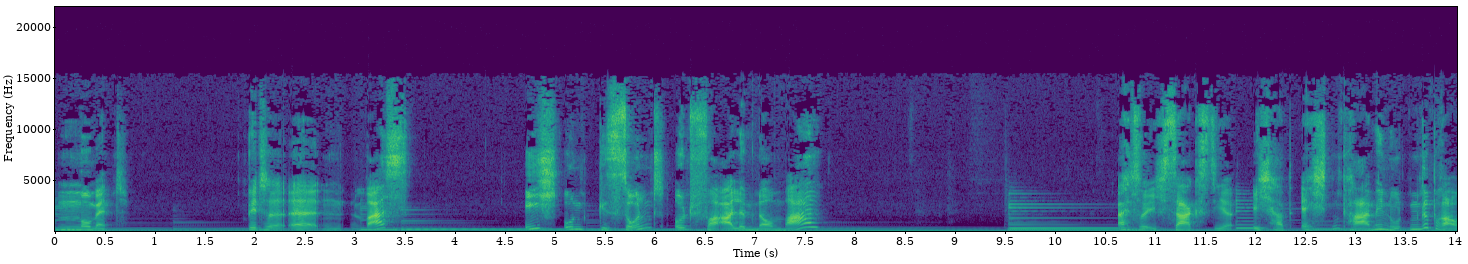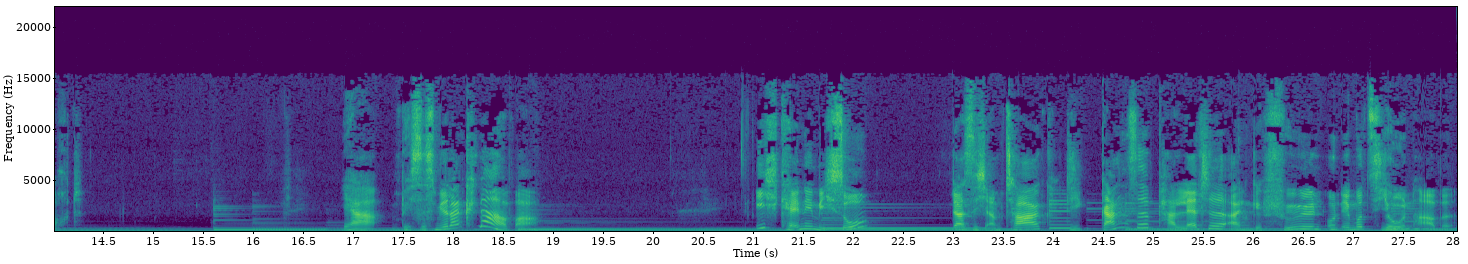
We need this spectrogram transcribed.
Moment. Bitte, äh, was? Ich und gesund und vor allem normal? Also ich sag's dir, ich hab echt ein paar Minuten gebraucht. Ja, bis es mir dann klar war. Ich kenne mich so, dass ich am Tag die ganze Palette an Gefühlen und Emotionen habe.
